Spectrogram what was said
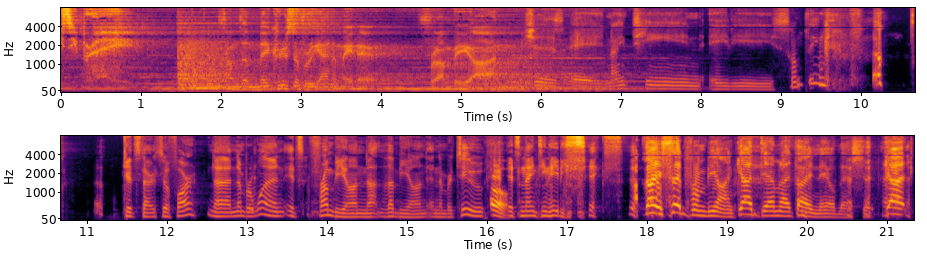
easy prey. From the makers of Reanimator, from beyond. Which is a 1980 something. Good start so far. Uh, number one, it's from beyond, not the beyond, and number two, Oh. it's 1986. I thought I said from beyond. God damn it! I thought I nailed that shit. God,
